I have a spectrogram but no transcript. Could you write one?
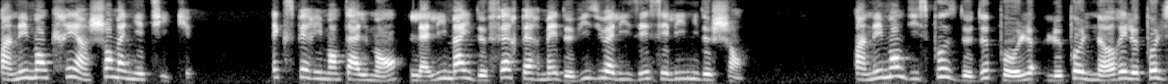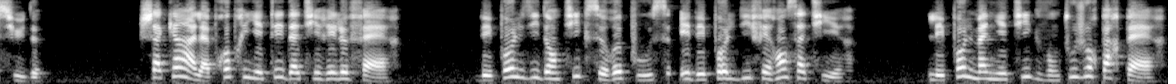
Un aimant crée un champ magnétique. Expérimentalement, la limaille de fer permet de visualiser ces lignes de champ. Un aimant dispose de deux pôles, le pôle nord et le pôle sud. Chacun a la propriété d'attirer le fer. Des pôles identiques se repoussent, et des pôles différents s'attirent. Les pôles magnétiques vont toujours par paire.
